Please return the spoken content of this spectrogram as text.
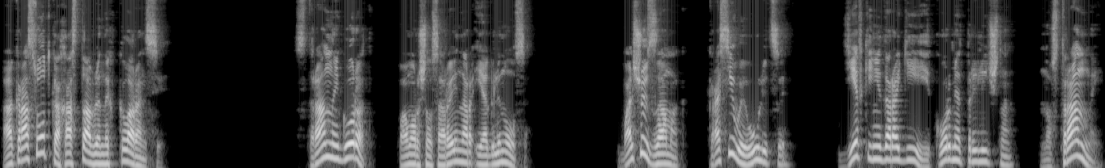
О красотках, оставленных в Кларенсе?» «Странный город», — поморщился Рейнар и оглянулся. «Большой замок, красивые улицы, девки недорогие и кормят прилично, но странный,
